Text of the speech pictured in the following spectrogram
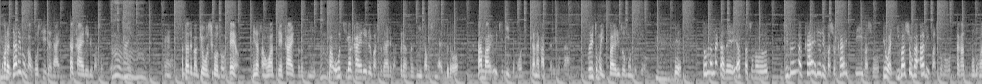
これ誰もが欲しいじゃない。ですか変えれる場所。ってうんうん。はいうん、例えば今日お仕事で皆さん終わって帰った時に、うん。まあ、お家が帰れる場所であればプラスでいいかもしれないですけどあんまうちにいても落ち着かなかったりとかそういう人もいっぱいいると思うんですよ。うん。そんな中でやっぱその自分が帰れる場所帰っていい場所要は居場所がある場所の探す物語。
